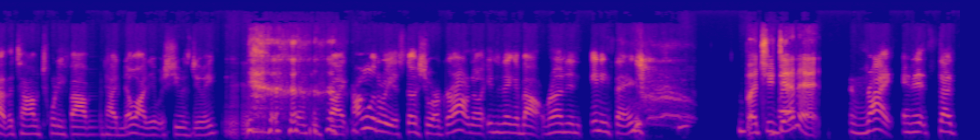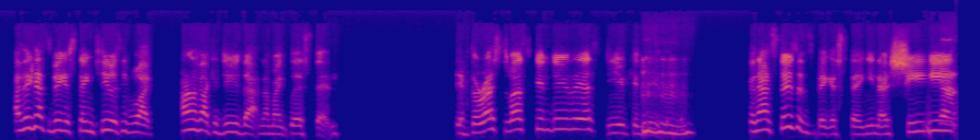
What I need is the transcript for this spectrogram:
at the time 25 and had no idea what she was doing. And it's like i'm literally a social worker. I don't know anything about running anything but you did it. right and it's that i think that's the biggest thing too is people like i don't know if i could do that and i'm like listen if the rest of us can do this you can do this Mhm. and that's Susan's biggest thing. You know, she Yeah.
